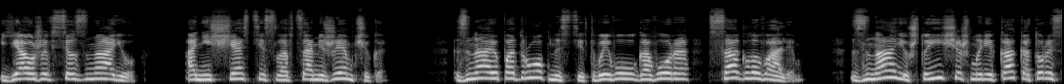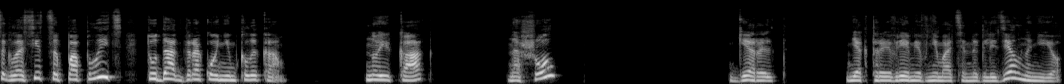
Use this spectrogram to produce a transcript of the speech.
Я уже все знаю о несчастье с ловцами жемчуга, знаю подробности твоего уговора с Агловалем, знаю, что ищешь моряка, который согласится поплыть туда к драконьим клыкам. Ну и как? Нашел? Геральт некоторое время внимательно глядел на нее,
